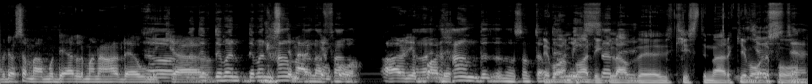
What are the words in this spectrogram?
Det var samma modell, man hade olika Ja, det, det, var en, det var en hand i alla klistermärken fall. på. Ja, det Ja, bara en hand eller något sånt där. Det var en den Buddy missade- Glove-klistermärke var det på. det.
